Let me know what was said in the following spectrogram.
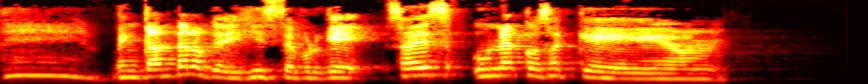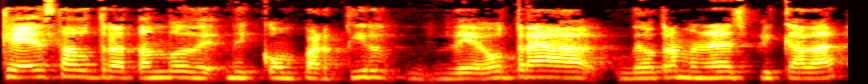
Me encanta lo que dijiste, porque, ¿sabes? Una cosa que, um, que he estado tratando de, compartir de otra, de otra manera explicada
